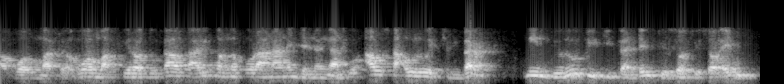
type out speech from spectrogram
Allahumma Allah maghfiratuka utawi pengepuranane jenengan iku awsa'u luwih jembar min dunubi dibanding dosa-dosa ini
